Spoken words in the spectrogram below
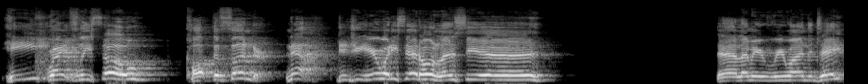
He rightfully so caught the thunder. Now, did you hear what he said? Hold on, let's see. Uh, now, let me rewind the tape.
